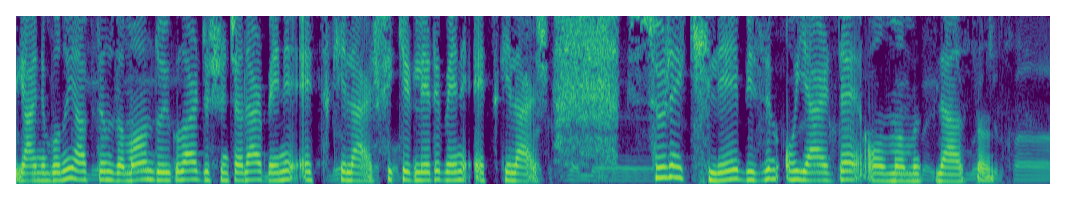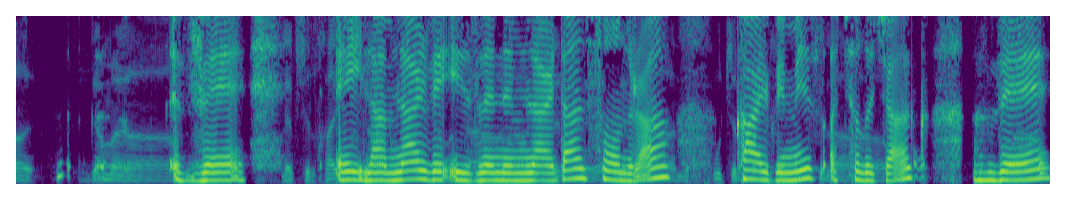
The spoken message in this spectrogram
yani bunu yaptığım zaman duygular, düşünceler beni etkiler, fikirleri beni etkiler. Sürekli bizim o yerde olmamız lazım ve eylemler ve izlenimlerden sonra kalbimiz açılacak ve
